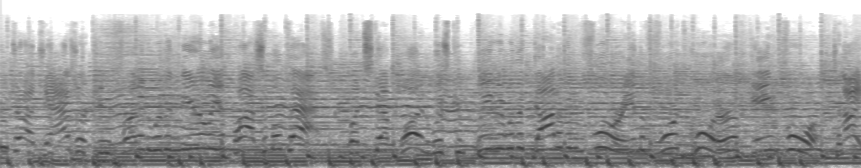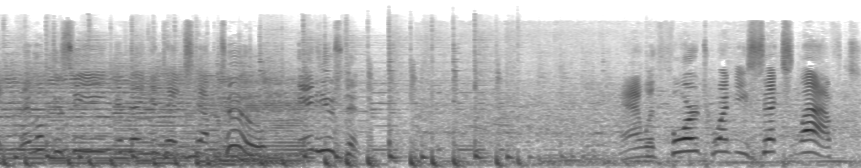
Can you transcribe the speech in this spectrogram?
Utah Jazz are confronted with a nearly impossible task. But step one was completed with a Donovan Flurry in the fourth quarter of game four. Tonight, they look to see if they can take step two in Houston. And with 426 left,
